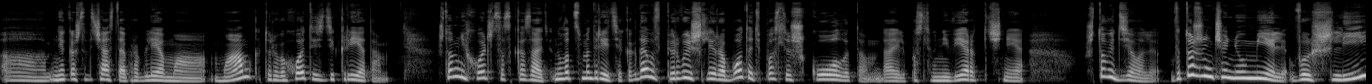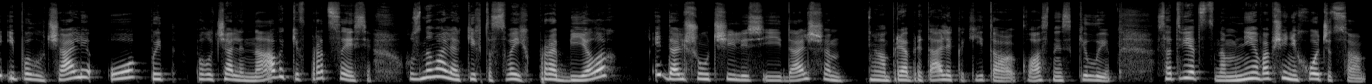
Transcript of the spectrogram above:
А, мне кажется, это частая проблема мам, которые выходят из декрета. Что мне хочется сказать? Ну вот смотрите, когда вы впервые шли работать после школы там, да, или после универа, точнее, что вы делали? Вы тоже ничего не умели. Вы шли и получали опыт, получали навыки в процессе, узнавали о каких-то своих пробелах и дальше учились, и дальше а, приобретали какие-то классные скиллы. Соответственно, мне вообще не хочется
